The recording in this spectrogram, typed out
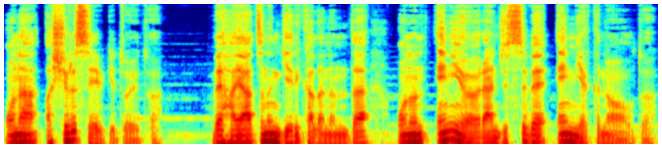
ona aşırı sevgi duydu ve hayatının geri kalanında onun en iyi öğrencisi ve en yakını oldu.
